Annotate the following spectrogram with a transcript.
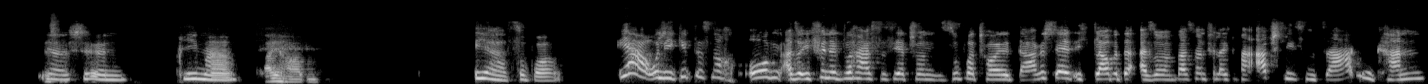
ja schön. Prima. Frei haben. Ja, super. Ja, Uli, gibt es noch irgend, also ich finde, du hast es jetzt schon super toll dargestellt. Ich glaube, da, also was man vielleicht mal abschließend sagen kann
